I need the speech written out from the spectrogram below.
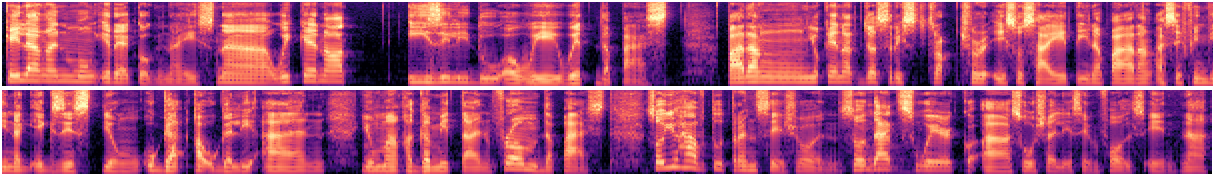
Kailangan mong i-recognize na we cannot easily do away with the past. Parang you cannot just restructure a society na parang as if hindi nag-exist yung uga, kaugalian, yung mga kagamitan from the past. So you have to transition. So that's where uh, socialism falls in. Na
